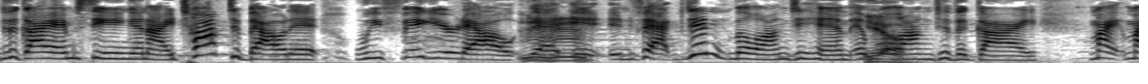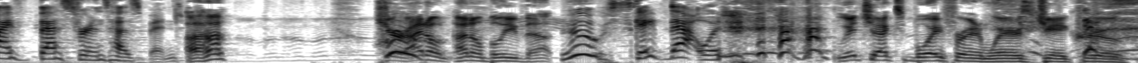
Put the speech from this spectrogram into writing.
the guy I'm seeing and I talked about it, we figured out that it in fact didn't belong to him. It Mm-hmm. Yeah. belonged to the guy, my my best friend's husband. Uh huh. Sure, I don't. I don't believe that. Ooh, escape that one. Which ex boyfriend wears J. Crew?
